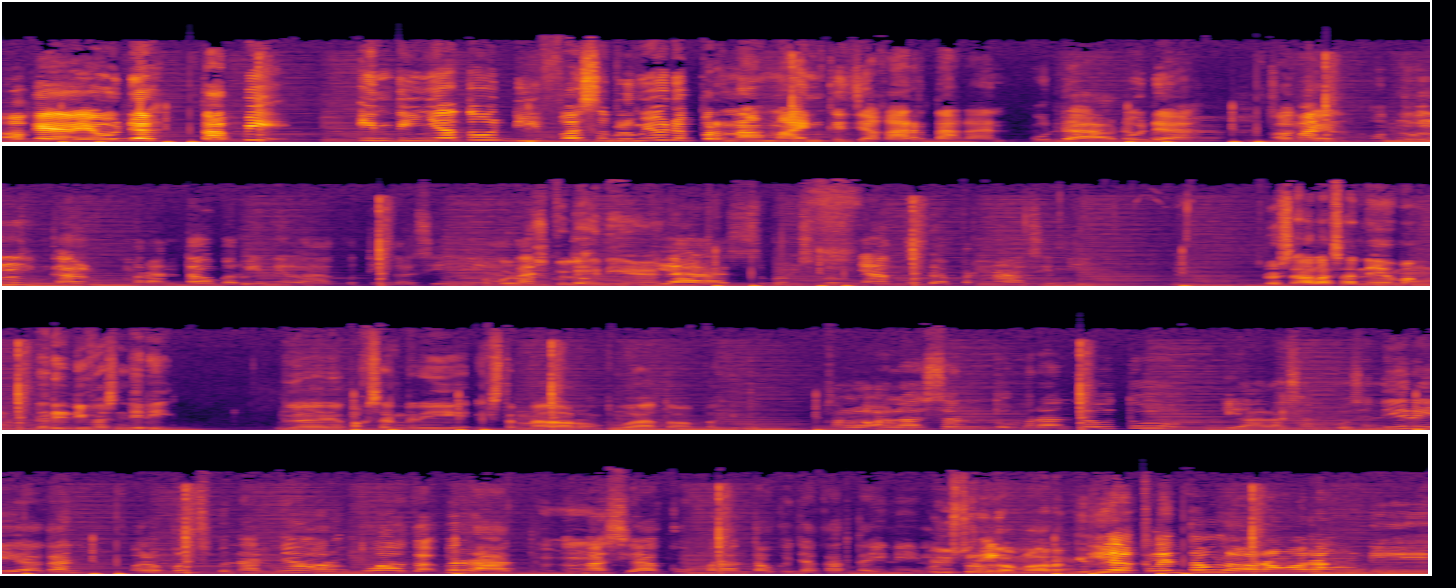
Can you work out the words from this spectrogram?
Oke ya udah tapi intinya tuh Diva sebelumnya udah pernah main ke Jakarta kan? udah udah Udah. pernah. Cuman Oke. untuk Mm-mm. tinggal merantau baru inilah aku tinggal sini Oh, ya kan kuliah ini ya? iya sebelum sebelumnya aku udah pernah sini terus alasannya emang dari Diva sendiri gak ada paksaan dari eksternal orang tua atau apa gitu kalau alasan untuk merantau tuh ya alasanku sendiri ya kan walaupun sebenarnya orang tua agak berat ngasih aku merantau ke Jakarta ini oh, Nah, justru eh, gak melarang gitu Iya, ya? kalian tahu lah orang-orang di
